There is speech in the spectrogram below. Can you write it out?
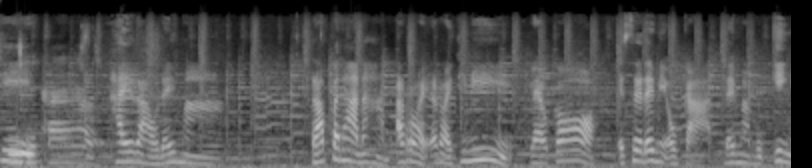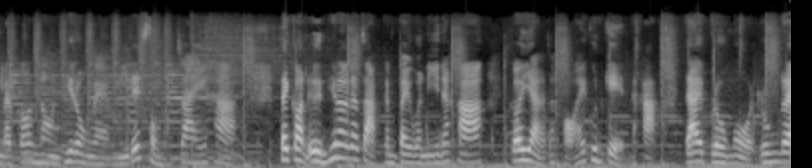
ที่ให้เราได้มา รับประทานอาหารอร่อยอร่อยที่นี่ แล้วก็เอสเตอร์ได้มีโอกาสได้มาบุ๊กิ้งแล้วก็นอนที่โรงแรมนี้ได้สมใจค่ะ แต่ก่อนอื่นที่เราจะจากกันไปวันนี้นะคะ ก็อยากจะขอให้คุณเกตนะคะ ได้โปรโมทโรงแร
